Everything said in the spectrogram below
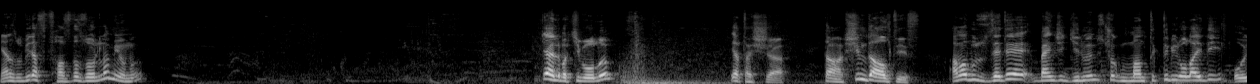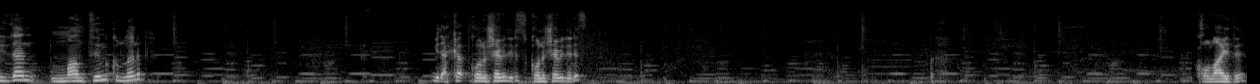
Yalnız bu biraz fazla zorlamıyor mu? Gel bakayım oğlum. Yat aşağı. Tamam şimdi 6'yız. Ama bu Zed'e bence girmemiz çok mantıklı bir olay değil. O yüzden mantığımı kullanıp bir dakika konuşabiliriz, konuşabiliriz. Kolaydı.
